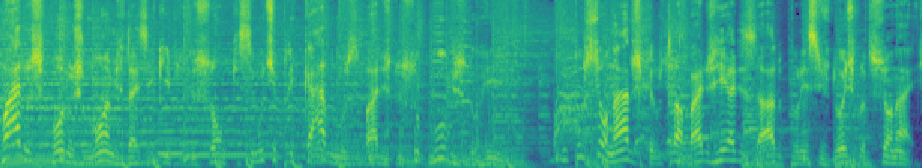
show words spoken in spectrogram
Vários foram os nomes das equipes de som que se multiplicaram nos bares dos subúrbios do Rio, impulsionados pelo trabalho realizado por esses dois profissionais.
